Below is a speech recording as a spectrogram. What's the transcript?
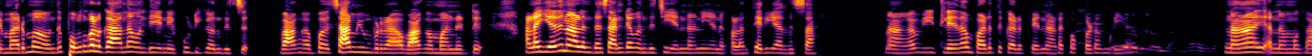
என் மருமக வந்து பொங்கலுக்காக தான் வந்து என்னை கூட்டிகிட்டு வந்துச்சு. வாங்க இப்போ சாமி கும்பிட்றா வாங்கம்மான்னுட்டு. ஆனால் எதனால இந்த சண்டை வந்துச்சு என்னன்னு எனக்கெல்லாம் தெரியாது சார். நாங்கள் வீட்டிலே தான் படுத்து கிடப்பேன். நடக்க கூட முடியாது. நான் நமக்கு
